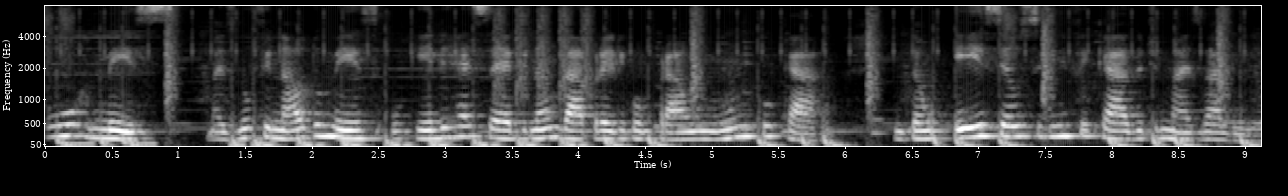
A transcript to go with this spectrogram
por mês, mas no final do mês o que ele recebe não dá para ele comprar um único carro. Então, esse é o significado de mais-valia.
